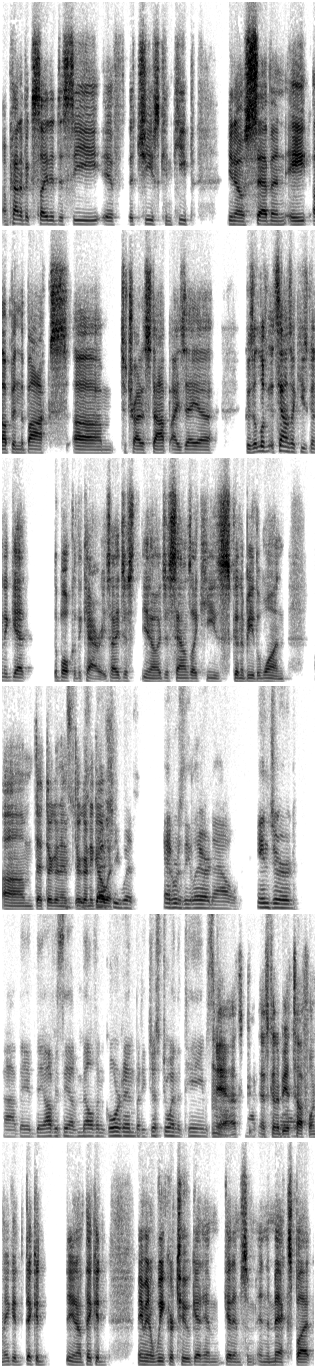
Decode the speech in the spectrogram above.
I'm kind of excited to see if the Chiefs can keep, you know, seven, eight up in the box um, to try to stop Isaiah because it look it sounds like he's going to get the bulk of the carries. I just you know it just sounds like he's going to be the one um, that they're going to they're going to go with. with Edwards-Helaire now injured. Uh, they they obviously have Melvin Gordon, but he just joined the team. So yeah, that's that's going to be a tough one. They could they could you know they could maybe in a week or two get him get him some in the mix. But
